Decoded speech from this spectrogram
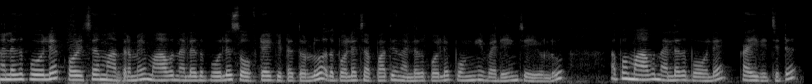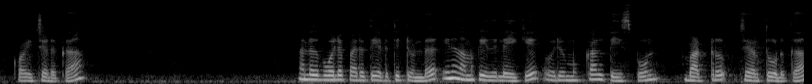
നല്ലതുപോലെ കുഴച്ചാൽ മാത്രമേ മാവ് നല്ലതുപോലെ സോഫ്റ്റായി കിട്ടത്തുള്ളൂ. അതുപോലെ ചപ്പാത്തി നല്ലതുപോലെ പൊങ്ങി വരികയും ചെയ്യുള്ളൂ. അപ്പോൾ മാവ് നല്ലതുപോലെ കൈ വെച്ചിട്ട് കുഴച്ചെടുക്കുക. നല്ലതുപോലെ പരത്തി എടുത്തിട്ടുണ്ട്. ഇനി നമുക്ക് ഇതിലേക്ക് ഒരു മുക്കാൽ ടീസ്പൂൺ ബട്ടർ ചേർത്ത് കൊടുക്കുക.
